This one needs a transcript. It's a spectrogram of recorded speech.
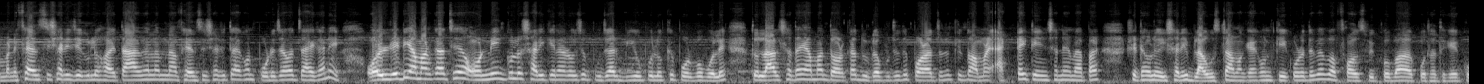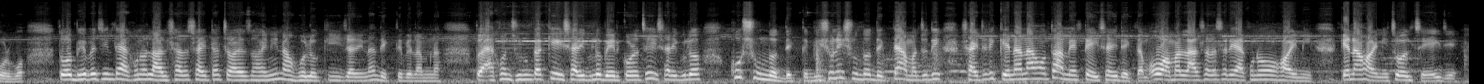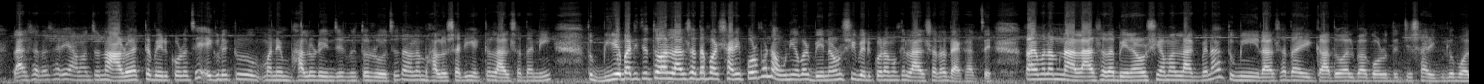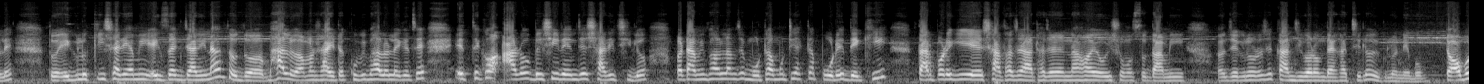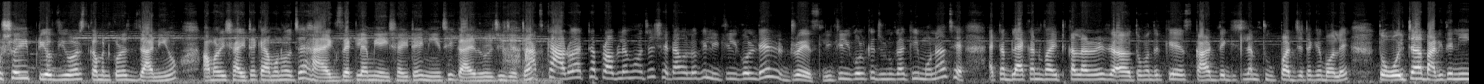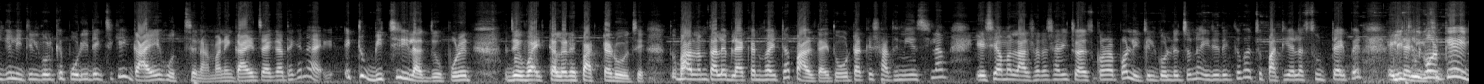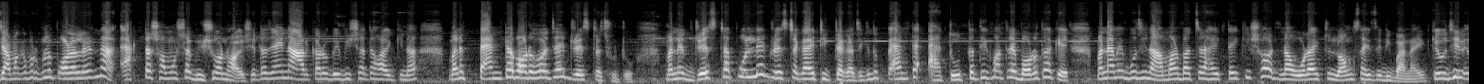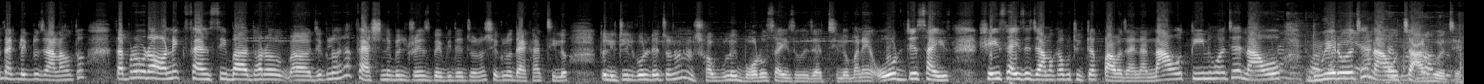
মানে ফ্যান্সি শাড়ি যেগুলো হয়, তা ভাবলাম, না ফ্যান্সি শাড়ি তো এখন পরে যাওয়ার জায়গা নেই। অলরেডি আমার কাছে অনেকগুলো শাড়ি কেনা রয়েছে, পূজার বিয়ে উপলক্ষে পরবো বলে। তো লাল সাদাই আমার দরকার, দুর্গাপুজোতে পরার জন্য, কিন্তু আমার একটাই টেনশনের ব্যাপার, সেটা হলো এই শাড়ি ব্লাউজটা আমাকে এখন কে করে দেবে বা ফলস পিকো বা কোথা থেকে করব। তো ভেবে চিন্তে এখনও লাল সাদা শাড়িটা চয়েস হয়নি, না হলো কি জানি না, দেখতে পেলাম না। তো এখন ঝুনুকাকে এই শাড়িগুলো বের করেছে, এই শাড়িগুলো খুব সুন্দর দেখতে, ভীষণই সুন্দর দেখতে। আমার যদি শাড়িটারি কেনা না হতো, আমি একটা এই শাড়ি দেখতাম। ও, আমার লাল সাদা শাড়ি এখনও হয়নি, কেনা হয়নি, চলছে, এই যে। লাল সাদা শাড়ি আমার জন্য আরও একটা বের করেছে, এগুলো একটু মানে ভালো রেঞ্জের ভেতর রয়েছে, তাহলে ভালো শাড়ি একটা লাল সাদা নিই। তো বিয়ে বাড়িতে তো আর লাল সাদা শাড়ি পরবো না, উনি আবার বেনারসি বের করে আমাকে লাল সাদা দেখাচ্ছে। তো আমি বললাম, না, লাল সাদা বেনারসি আমার লাগবে না। তুমি লাল সাদা এই গাদোয়াল বা গরদের যে শাড়িগুলো বলে, তো এগুলো কি শাড়ি আমি এক্স্যাক্ট জানি না। তো ভালো, আমার শাড়িটা খুবই ভালো লেগেছে। এর থেকেও আরও বেশি রেঞ্জের শাড়ি ছিল। বাট আমি ভাবলাম যে মোটামুটি একটা পরে দেখি। তারপরে গিয়ে সাত হাজার, আট হাজারের না হয় ওই সমস্ত দামি যেগুলো রয়েছে কাঞ্জিগরম দেখাচ্ছিল, ওইগুলো নেব। তো অবশ্যই প্রিয় ভিউয়ার্স কমেন্ট করে জানিও আমার এই শাড়িটা কেমন হচ্ছে হ্যাঁ এক্স্যাক্টলি আমি এই শাড়িটাই নিয়েছি, গায়ে ধরেছি যেটা। আজকে আরও একটা প্রবলেম হচ্ছে সেটা হলো কি লিটিল গোল্ডের ড্রেস লিটিল গোল্ডকে ঝুনুকা কি মনে আছে? একটা ব্ল্যাক ব্ল্যাক অ্যান্ড হোয়াইট কালারের তোমাদেরকে স্কার্ট দেখেছিলাম টু পার্ট যেটাকে বলে। তো ওইটা বাড়িতে নিয়ে গিয়ে লিটিল গোলকে পরিয়ে দেখছি কি গায়ে হচ্ছে না। মানে গায়ের জায়গা থেকে না একটু বিচ্ছিরি লাগছে উপরের যে হোয়াইট কালারের পার্টটা রয়েছে। তো ভাবলাম তাহলে ব্ল্যাক অ্যান্ড হোয়াইটটা পাল্টাই। তো ওটাকে সাথে নিয়েছিলাম। এসে আমার লাল সাদা শাড়ি চয়েস করার পর লিটিল গোল্ডের জন্য এই যে দেখতে পাচ্ছ পাটিয়ালা স্যুট টাইপের লিটিল গোল্ডকে এই জামা কাপড়গুলো পরালে না একটা সমস্যা ভীষণ হয়। সেটা জানি না আর কারও বেবির সাথে হয় কিনা। মানে প্যান্টটা বড় হয়ে যায় ড্রেসটা ছোট। মানে ড্রেসটা পরলে ড্রেসটা গায়ে ঠিকঠাক আছে কিন্তু প্যান্টটা এত অত্যাধিক মাত্রায় বড় থাকে মানে আমি বুঝি না আমার বাচ্চার হাইটটাই কি শর্ট না ওরা একটু লং সাইজেরই বানায়? কেউ জেনে থাকলে একটু জানা হতো। তারপরে ওরা অনেক ফ্যান্সি বা ধরো যেগুলো হয় না ফ্যাশনেবল ড্রেস বেবিদের জন্য সেগুলো দেখাচ্ছিল। তো লিটিল গোল্ডের জন্য না সবগুলোই বড় সাইজ হয়ে যাচ্ছিল। মানে ওর যে সাইজ সেই সাইজে জামা কাপড় ঠিকঠাক পাওয়া যায় না। না ও তিন হয়েছে না ও দুয়ে রয়েছে না ও চার হয়েছে।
